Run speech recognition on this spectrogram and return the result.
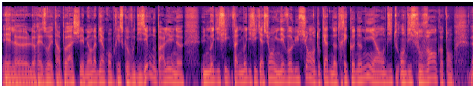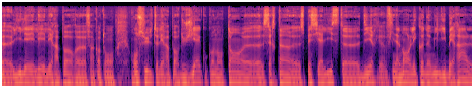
le, réseau est un peu haché. Mais on a bien compris ce que vous disiez. Vous nous parlez une, une, une modification, une évolution en tout cas de notre économie. Hein. On, dit, souvent quand on euh, lit les, rapports, euh, enfin quand on consulte les rapports du GIEC ou qu'on entend euh, certains spécialistes dire que finalement l'économie libérale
